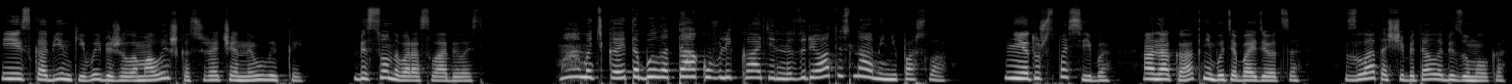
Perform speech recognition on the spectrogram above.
и из кабинки выбежала малышка с широченной улыбкой, Бессонова расслабилась. «Мамочка, это было так увлекательно! Зря ты с нами не пошла!» «Нет уж, спасибо. Она как-нибудь обойдется». Злата щебетала безумолка.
